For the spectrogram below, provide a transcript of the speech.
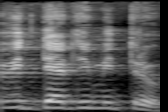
વિદ્યાર્થી મિત્રો,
